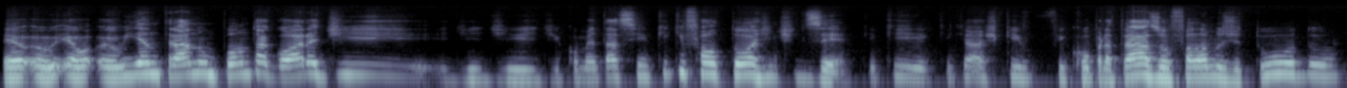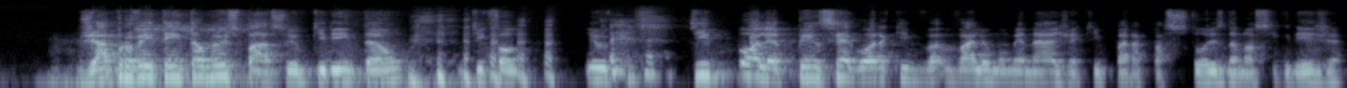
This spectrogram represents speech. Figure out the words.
eu, eu, eu ia entrar num ponto agora de, de, de, de comentar assim, o que, que faltou a gente dizer, o que, que, que, que eu acho que ficou para trás ou falamos de tudo. Já aproveitei então meu espaço. Eu queria então que, eu que olha pensei agora que vale uma homenagem aqui para pastores da nossa igreja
